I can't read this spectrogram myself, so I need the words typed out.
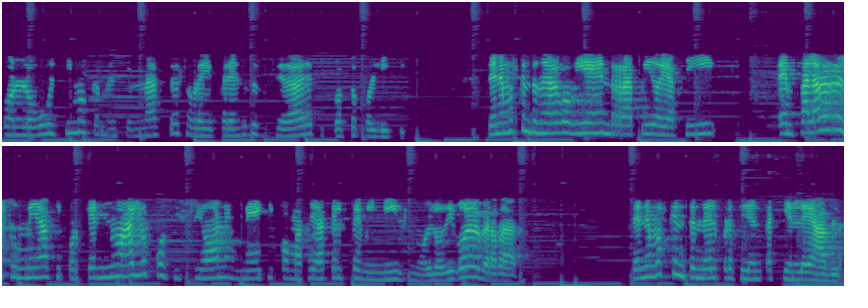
con lo último que mencionaste sobre diferencias de sociedades y costo político. Tenemos que entender algo bien rápido y así, en palabras resumidas, y por qué no hay oposición en México más allá que el feminismo, y lo digo de verdad tenemos que entender el presidente a quién le habla.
